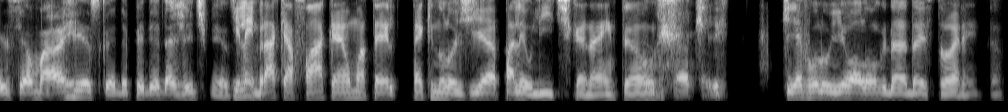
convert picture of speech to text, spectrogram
Esse é o maior risco, é depender da gente mesmo. E lembrar que a faca é uma te tecnologia paleolítica, né? Então, que, que, evoluiu ao longo da, da história. Então.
